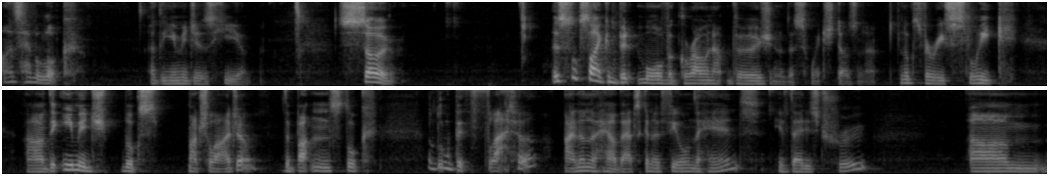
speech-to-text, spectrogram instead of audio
let's have a look at the images here. So, this looks like a bit more of a grown-up version of the Switch, doesn't it? it looks very sleek. Uh, the image looks much larger. The buttons look a little bit flatter. I don't know how that's going to feel in the hands, if that is true. Um,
